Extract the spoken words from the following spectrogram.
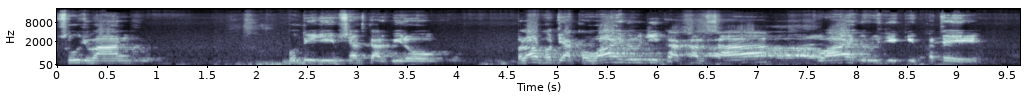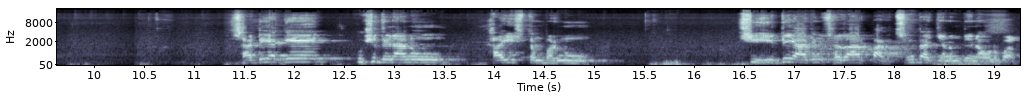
ਸੂਝਵਾਨ ਬੁੱਧੀਜੀਵ ਸਤਿਕਾਰ ਵੀਰੋ ਬਲਾ ਫਤਿਹ ਆਖੋ, ਵਾਹਿਗੁਰੂ ਜੀ ਕਾ ਖਾਲਸਾ, ਵਾਹਿਗੁਰੂ ਜੀ ਕੀ ਫਤਿਹ। ਸਾਡੇ ਅੱਗੇ ਕੁਝ ਦਿਨਾਂ ਨੂੰ 28 ਸਤੰਬਰ ਨੂੰ ਸ਼ਹੀਦ ਆਜਮ ਸਰਦਾਰ ਭਗਤ ਸਿੰਘ ਦਾ ਜਨਮ ਦਿਨ ਆਉਣ ਵਾਲਾ।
